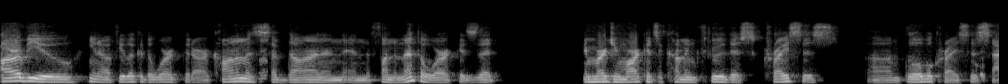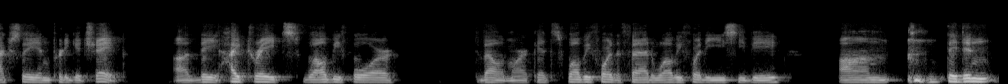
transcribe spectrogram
our view, you know, if you look at the work that our economists have done and, and the fundamental work, is that emerging markets are coming through this crisis, um, global crisis, actually in pretty good shape. Uh, they hiked rates well before developed markets, well before the Fed, well before the ECB. Um, they didn't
